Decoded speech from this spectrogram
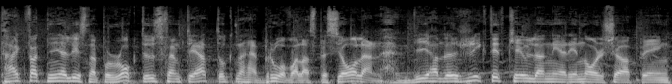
Tack för att ni har lyssnat på Rockdus 51 och den här Bråvalla specialen. Vi hade riktigt kul där nere i Norrköping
